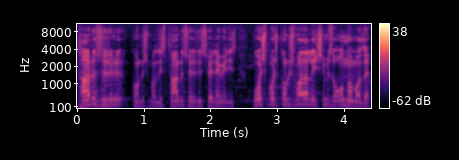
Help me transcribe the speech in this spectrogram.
Tanrı sözünü konuşmalıyız. Tanrı sözünü söylemeliyiz. Boş boş konuşmalarla işimiz olmamalı.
